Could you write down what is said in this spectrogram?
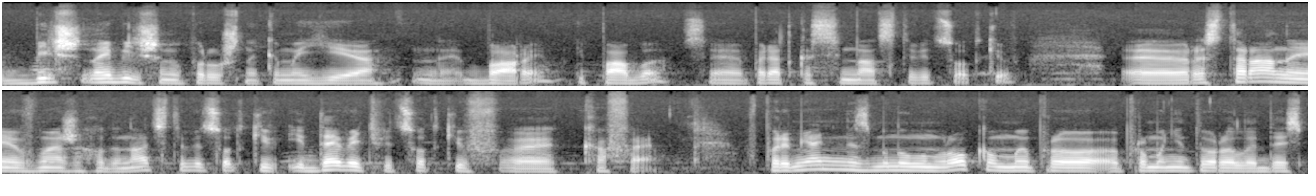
Більш, найбільшими порушниками є бари і паби, це порядка 17%. Е, Ресторани в межах 11% і 9% е, кафе. В порівнянні з минулим роком ми промоніторили десь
